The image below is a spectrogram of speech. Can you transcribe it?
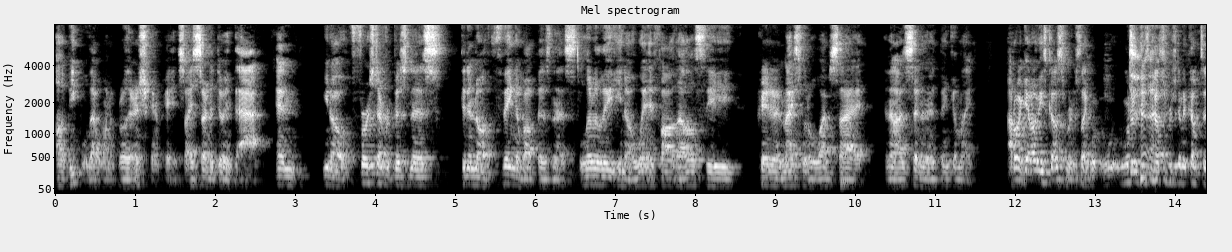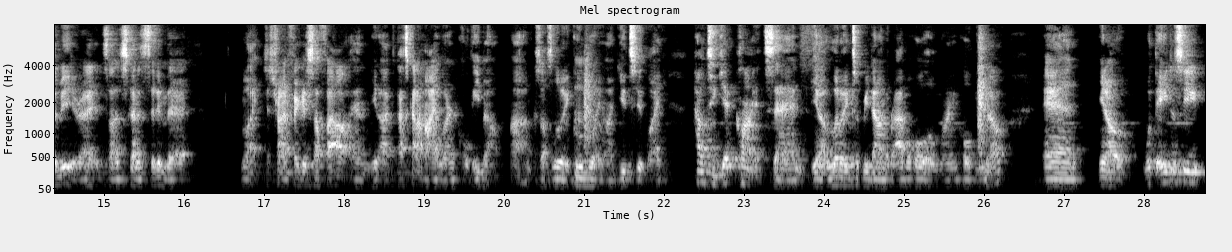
other people that want to grow their Instagram page. So I started doing that. And, you know, first ever business, didn't know a thing about business. Literally, you know, went and filed LLC, created a nice little website. And I was sitting there thinking like, how do I get all these customers? Like, wh- wh- are these customers going to come to me? Right. And so I was just kind of sitting there, like just trying to figure stuff out. And, you know, that's kind of how I learned cold email. Um, cause I was literally Googling on YouTube, like how to get clients. And, you know, literally took me down the rabbit hole of learning cold email. And, you know, with the agency,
